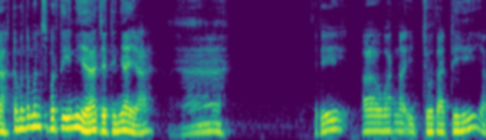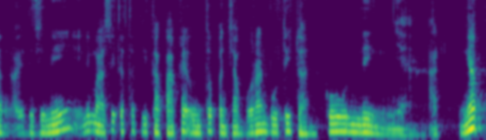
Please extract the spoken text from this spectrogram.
nah teman-teman seperti ini ya jadinya ya. Nah. Jadi uh, warna hijau tadi yang di sini ini masih tetap kita pakai untuk pencampuran putih dan kuningnya. Ingat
